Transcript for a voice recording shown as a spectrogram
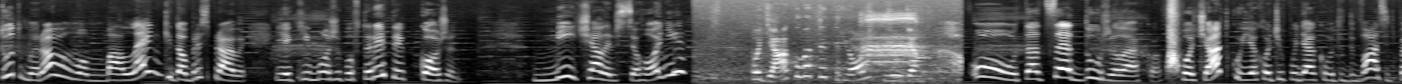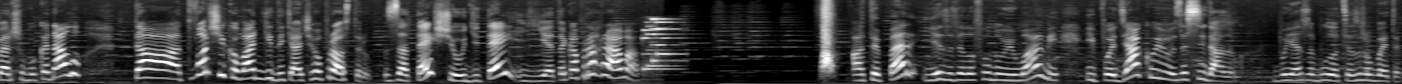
Тут ми робимо маленькі добрі справи, які може повторити кожен. Мій челендж сьогодні Подякувати трьом людям. О, та це дуже легко. Спочатку я хочу подякувати 21 каналу та творчій команді дитячого простору за те, що у дітей є така програма. А тепер я зателефоную мамі і подякую за сніданок, бо я забула це зробити.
